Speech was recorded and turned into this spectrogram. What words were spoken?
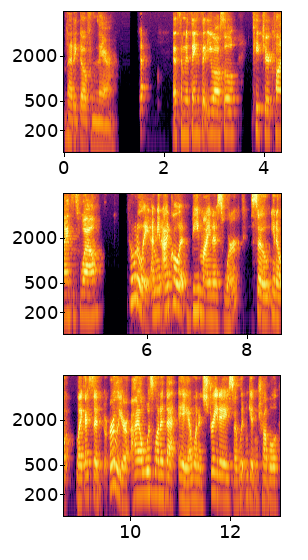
let it go from there. Yep, that's some of the things that you also teach your clients as well. Totally. I mean, I call it B minus work. So, you know, like I said earlier, I always wanted that A. I wanted straight A so I wouldn't get in trouble.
